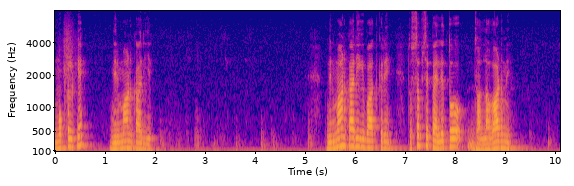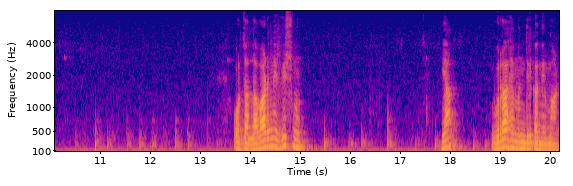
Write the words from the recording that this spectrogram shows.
मोक्कल के निर्माण कार्य। निर्माण कार्य की बात करें तो सबसे पहले तो झालावाड़ में। और झालावाड़ में विष्णु या वराह मंदिर का निर्माण।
